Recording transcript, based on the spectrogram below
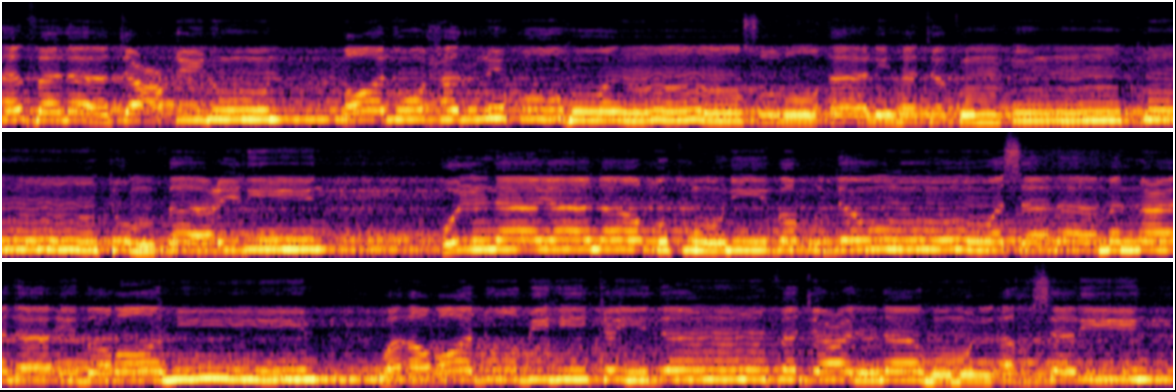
أفلا تعقلون؟ قالوا حرقوه وانصروا آلهتكم إن كنتم فاعلين. قلنا يا نار كوني بردا وسلاما على إبراهيم. وأرادوا به كيدا فجعلناهم الأخسرين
